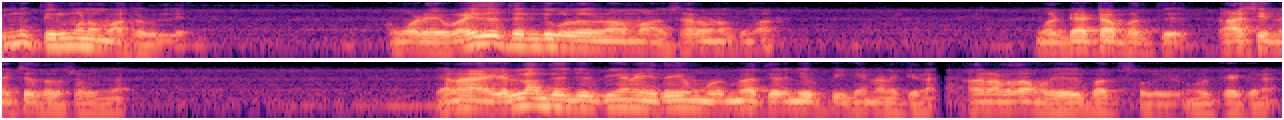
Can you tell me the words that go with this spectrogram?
இன்னும் திருமணமாகவில்லை. உங்களுடைய வயது தெரிந்து கொள்ளலாமா சரவணகுமார்? உங்கள் டேட் ஆஃப் பர்த்து ராசி நட்சத்திரம் சொல்லுங்கள் ஏன்னா எல்லாம் தெரிஞ்சிருப்பீங்கன்னு இதையும் முழுமையாக தெரிஞ்சிருப்பீங்கன்னு நினைக்கிறேன். அதனால தான் உங்களை எதிர்பார்த்து சொல்லி உங்களுக்கு கேட்குறேன்.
